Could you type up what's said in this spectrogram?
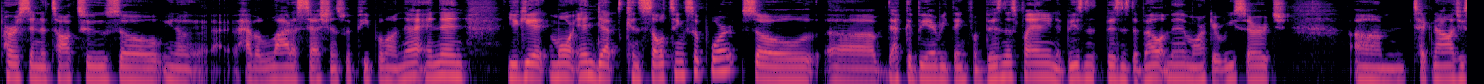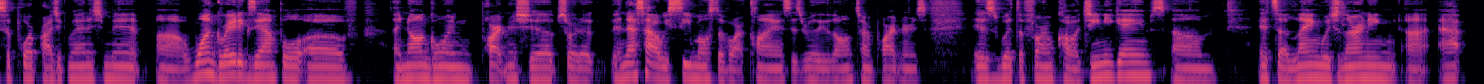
person to talk to. So, you know, have a lot of sessions with people on that. And then you get more in depth consulting support. So, uh, that could be everything from business planning to business, business development, market research um, technology support, project management. Uh, one great example of an ongoing partnership, sort of, and that's how we see most of our clients is really long term partners, is with a firm called Genii Games. Um, it's a language learning uh, app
